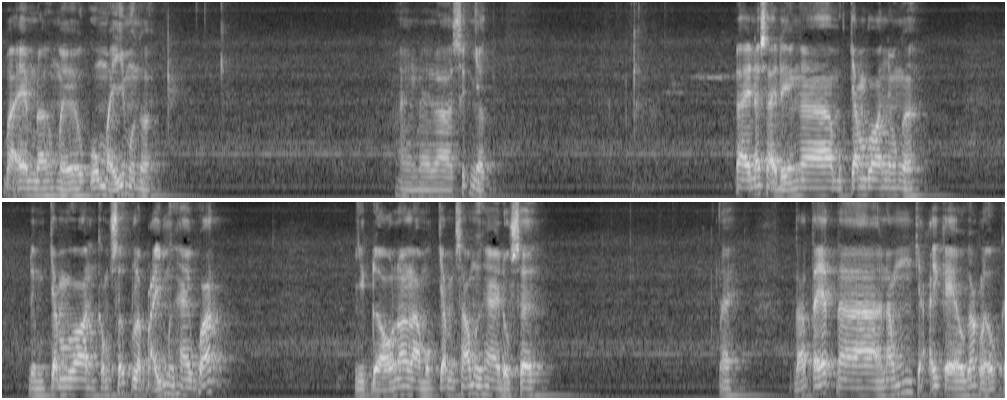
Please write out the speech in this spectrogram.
Ba em là thương hiệu của Mỹ mọi người hàng này là sức nhật. Đây nó xài điện à, 100V nha mọi người. Điện 100V công suất là 72W nhiệt độ nó là 162 độ C. Đây đã test à, nóng chảy keo rất là ok.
